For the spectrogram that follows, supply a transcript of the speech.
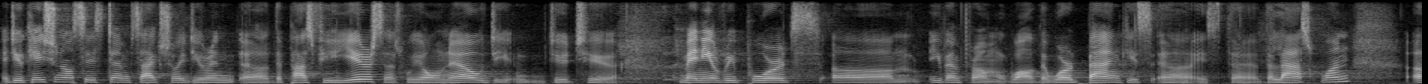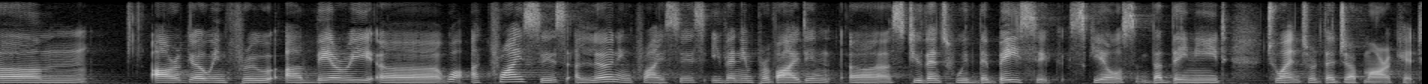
Educational systems actually during uh, the past few years, as we all know, due, due to many reports, um, even from, well, the World Bank is, uh, is the, the last one, um, are going through a very, uh, well, a crisis, a learning crisis, even in providing uh, students with the basic skills that they need to enter the job market.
